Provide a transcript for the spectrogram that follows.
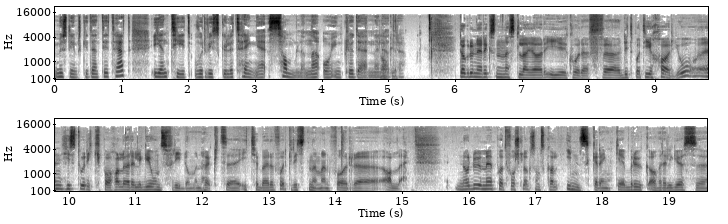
muslimsk identitet i en tid hvor vi skulle trenge samlende og inkluderende ledere. Okay. Dagrun Eriksen, nestleder i KrF. Ditt parti har jo en historikk på å holde religionsfridommen høyt. Ikke bare for kristne, men for eh, alle. Når du er med på et forslag som skal innskrenke bruk av religiøse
